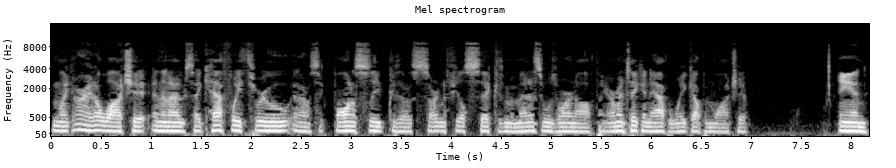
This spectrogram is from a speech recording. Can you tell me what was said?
I'm like, all right, I'll watch it, and then I was like halfway through, and I was like falling asleep because I was starting to feel sick because my medicine was wearing off. I'm like, I'm gonna take a nap and wake up and watch it. And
